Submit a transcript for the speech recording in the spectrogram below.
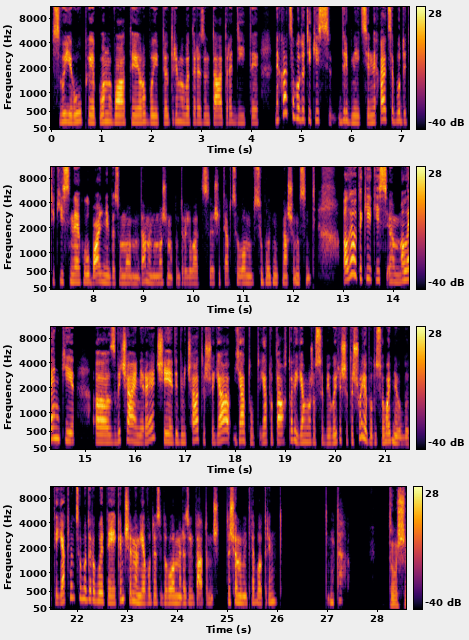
в свої руки, планувати, робити, отримувати результат, радіти. Нехай це будуть якісь дрібниці, нехай це будуть якісь не глобальні, безумовно. Да? Ми не можемо контролювати своє життя в цілому сьогодні в нашому світі. Але отакі якісь е, маленькі, е, звичайні речі відмічати, що я, я тут, я тут автор, і я можу собі вирішити, що я буду сьогодні робити, як я це буду робити, яким чином я буду задоволена результатом, то що мені треба отримати. Так. Тож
